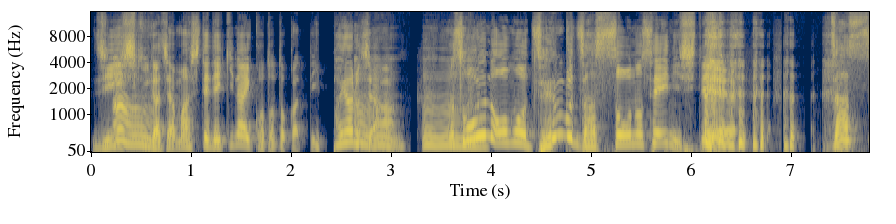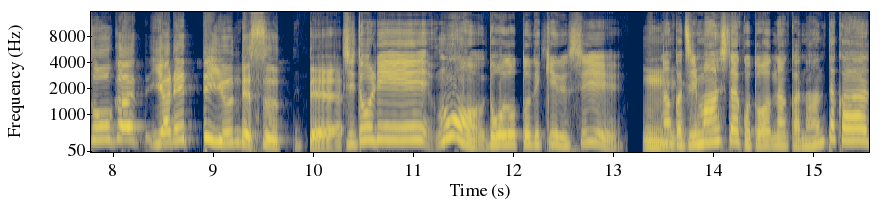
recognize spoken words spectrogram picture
自意識が邪魔してできないこととかっていっぱいあるじゃん。そういうのをもう全部雑草のせいにして、雑草がやれって言うんですって。自撮りも堂々とできるし、うんなんか自慢したいことは、なんかなんとか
